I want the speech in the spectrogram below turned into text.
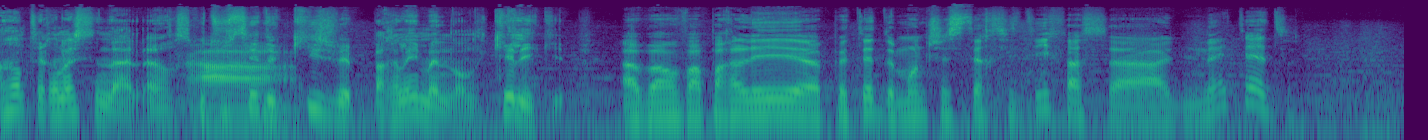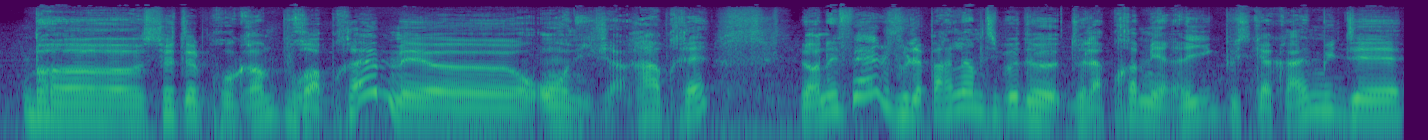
international. Alors, est-ce que Ah. tu sais de qui je vais parler maintenant? De quelle équipe? Ah bah on va parler euh, peut-être de Manchester City face à United. Bah, c'était le programme pour après, mais euh, on y viendra après. Mais en effet, je voulais parler un petit peu de, de la première ligue, puisqu'il y a quand même eu des,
